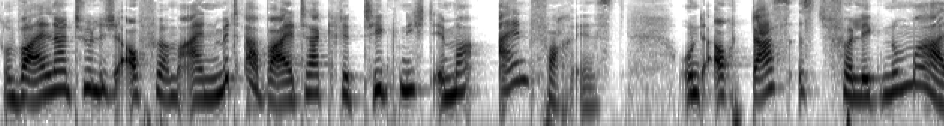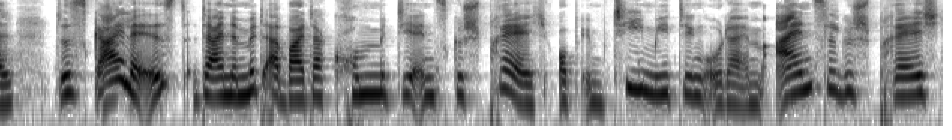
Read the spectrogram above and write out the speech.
weil natürlich auch für einen Mitarbeiter Kritik nicht immer einfach ist. Und auch das ist völlig normal. Das Geile ist, deine Mitarbeiter kommen mit dir ins Gespräch, ob im Teammeeting oder im Einzelgespräch.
